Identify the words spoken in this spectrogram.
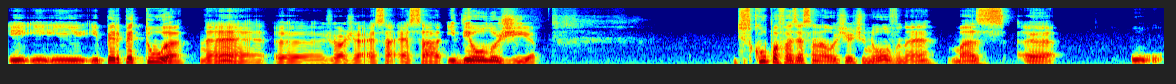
E, e perpetua, né, uh, Jorge, essa, essa ideologia desculpa fazer essa analogia de novo, né? Mas uh, o,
